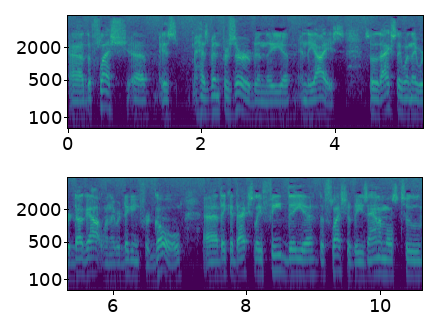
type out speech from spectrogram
Uh, the flesh is has been preserved in the in the ice so that actually when they were dug out, when they were digging for gold, uh, they could actually feed the, uh, the flesh of these animals to,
